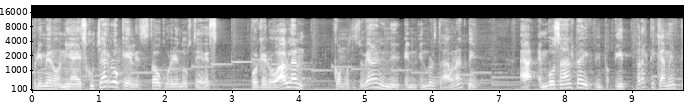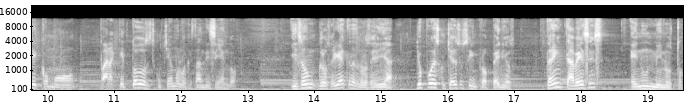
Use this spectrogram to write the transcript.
primero ni a escuchar lo que les está ocurriendo a ustedes, porque lo hablan como si estuvieran en, un restaurante, en voz alta y prácticamente como para que todos escuchemos lo que están diciendo. Y son grosería tras grosería. Yo puedo escuchar esos improperios 30 veces en un minuto.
